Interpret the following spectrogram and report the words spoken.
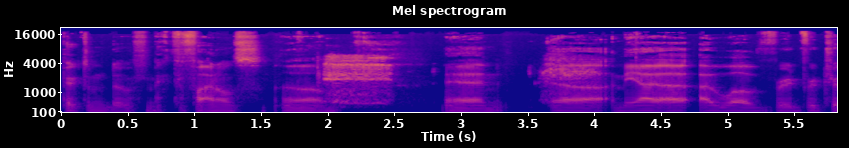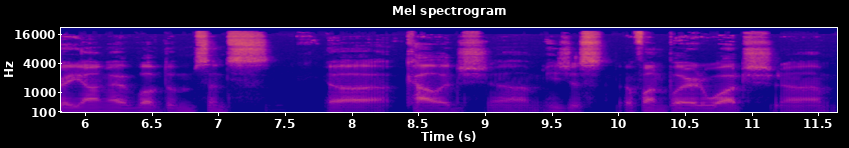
picked them to make the finals. Um, and uh, I mean, I, I love rooting for Trae Young. I've loved him since uh, college. Um, he's just a fun player to watch. Um,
